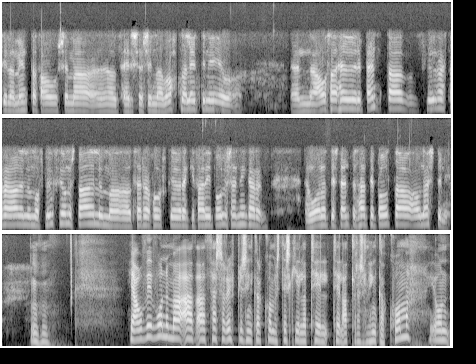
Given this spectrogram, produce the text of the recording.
til að mynda þá sem að, þeir sem sinna vopnaleitinni og en á það hefur verið bent af flugræstra aðilum og flugfjónust aðilum að þeirra fólk hefur ekki farið í bólusetningar en vonandi stendur það til bóta á næstunni. Mm -hmm. Já, við vonum að, að þessar upplýsingar komist til skila til, til allra sem hinga að koma. Jón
